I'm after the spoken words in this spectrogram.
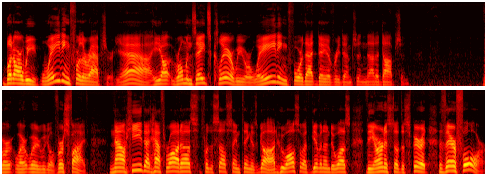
But are we waiting for the rapture? Yeah, he, Romans 8's clear. We are waiting for that day of redemption, that adoption. Ver, where, where do we go? Verse 5. Now he that hath wrought us for the selfsame thing is God, who also hath given unto us the earnest of the Spirit. Therefore,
